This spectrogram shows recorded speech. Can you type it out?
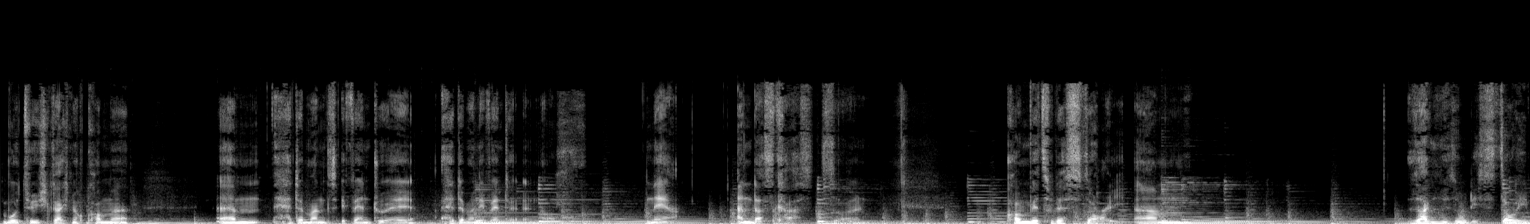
wozu ich gleich noch komme, ähm, hätte man es eventuell, hätte man eventuell noch näher anders casten sollen. Kommen wir zu der Story. Ähm, sagen wir so, die Story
